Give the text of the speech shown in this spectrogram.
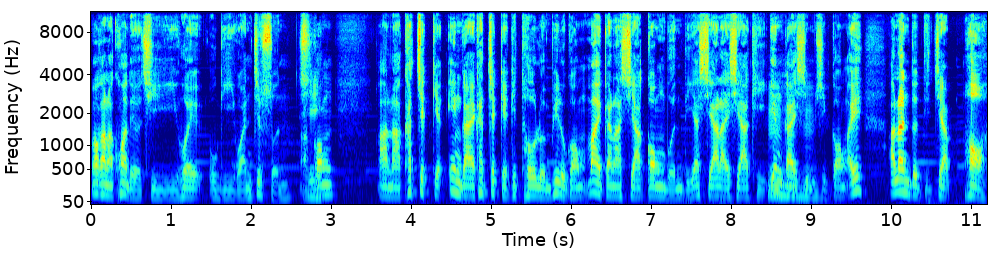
我敢若看到市议会有议员质询，啊讲啊，若较积极，应该较积极去讨论，譬如讲，莫敢若写公文伫遐写来写去，应该是毋是讲，诶，啊，咱都直接吼，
